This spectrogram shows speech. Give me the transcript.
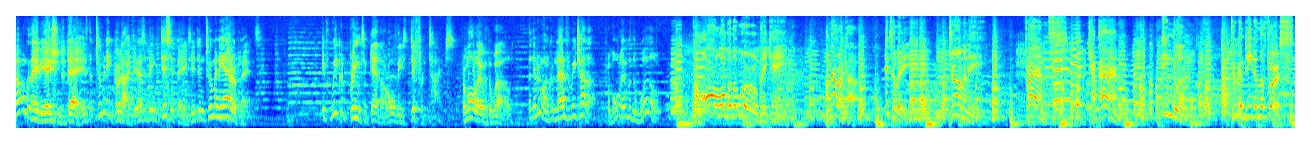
trouble with aviation today is that too many good ideas are being dissipated in too many aeroplanes. If we could bring together all these different types from all over the world, then everyone could learn from each other. From all over the world. From all over the world they came. America, Italy, Germany, France, Japan, England, to compete in the first,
